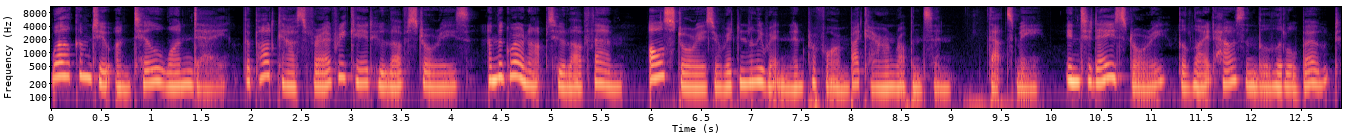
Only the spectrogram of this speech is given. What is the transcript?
Welcome to Until One Day, the podcast for every kid who loves stories and the grown ups who love them. All stories originally written and performed by Karen Robinson. That's me. In today's story, The Lighthouse and the Little Boat,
